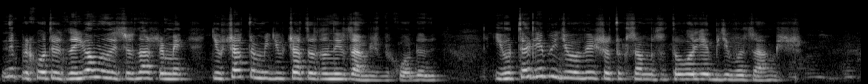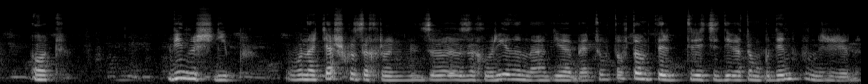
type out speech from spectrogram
Вони приходили, знайомилися з нашими дівчатами, дівчата за них заміж виходили. І ота Лебедєва вийшла так само за того Лебедєва заміж. От. Він осліп. Вона тяжко захворіла, на діабет. То в тому 39-му будинку вони жили.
